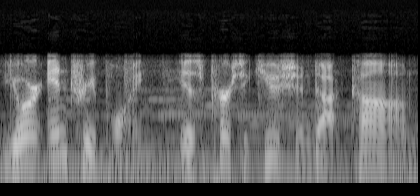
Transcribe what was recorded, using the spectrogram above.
Your entry point is persecution.com.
